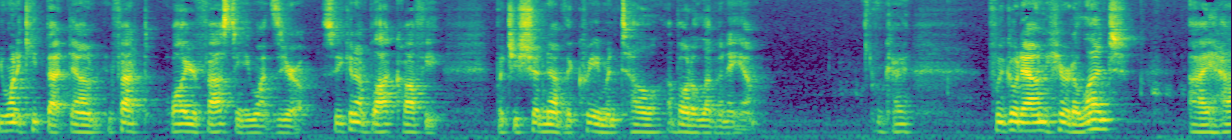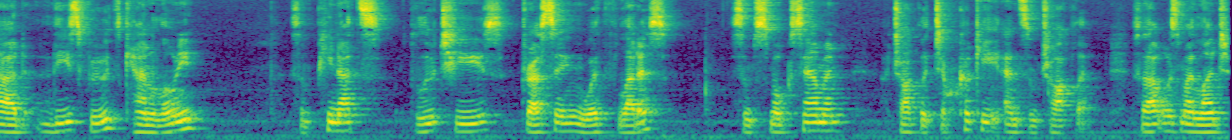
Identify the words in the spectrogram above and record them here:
You want to keep that down. In fact, while you're fasting, you want zero. So you can have black coffee, but you shouldn't have the cream until about 11 a.m. Okay. If we go down here to lunch, I had these foods cannelloni, some peanuts, blue cheese, dressing with lettuce, some smoked salmon, a chocolate chip cookie, and some chocolate. So that was my lunch.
